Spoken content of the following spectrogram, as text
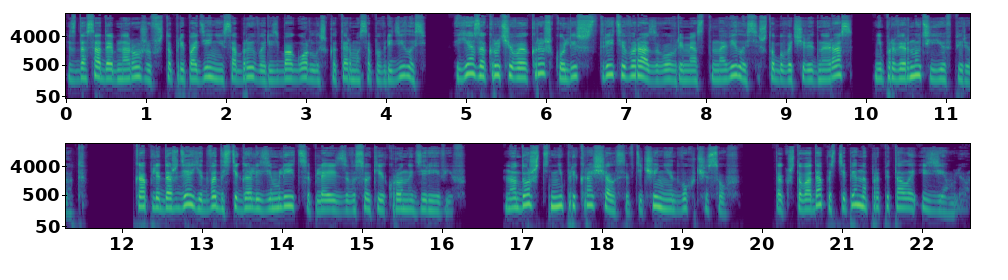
С досадой обнаружив, что при падении с обрыва резьба горлышка термоса повредилась, я, закручивая крышку, лишь с третьего раза вовремя остановилась, чтобы в очередной раз не провернуть ее вперед. Капли дождя едва достигали земли, цепляясь за высокие кроны деревьев. Но дождь не прекращался в течение двух часов, так что вода постепенно пропитала и землю.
